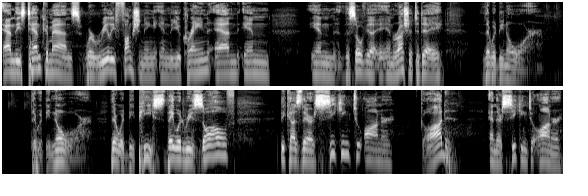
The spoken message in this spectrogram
and these 10 commands were really functioning in the Ukraine and in in the Soviet in Russia today, there would be no war. There would be no war there would be peace. They would resolve because they're seeking to honor God and they're seeking to honor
